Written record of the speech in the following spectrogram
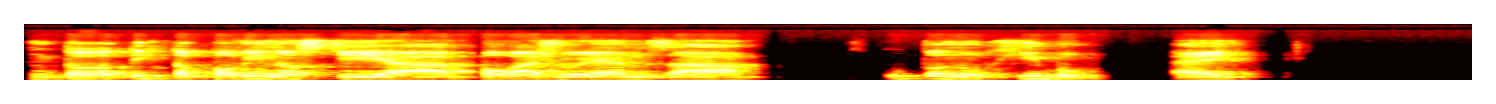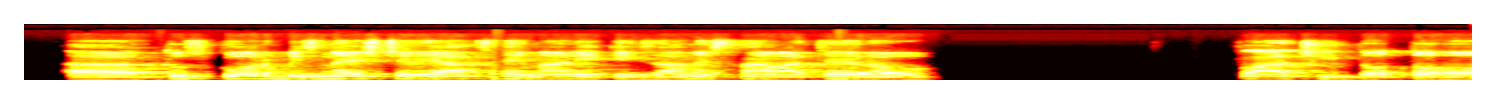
do týchto povinností ja považujem za úplnú chybu. Hej. Uh, tu skôr by sme ešte viacej mali tých zamestnávateľov tlačiť do toho,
